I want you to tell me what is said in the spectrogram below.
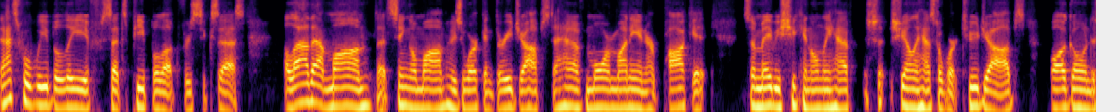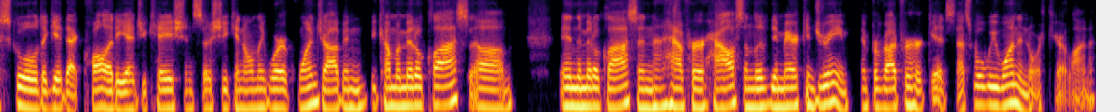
that's what we believe sets people up for success. Allow that mom, that single mom who's working three jobs, to have more money in her pocket. So maybe she can only have, she only has to work two jobs while going to school to get that quality education. So she can only work one job and become a middle class, um, in the middle class and have her house and live the American dream and provide for her kids. That's what we want in North Carolina.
